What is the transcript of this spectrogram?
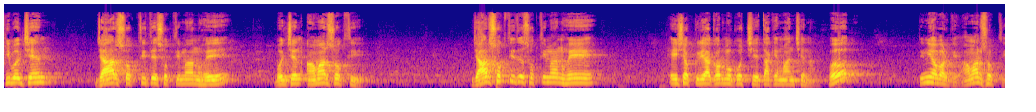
কি বলছেন? যার শক্তিতে শক্তিমান হয়ে বলছেন, আমার শক্তি যার শক্তিতে শক্তিমান হয়ে এইসব ক্রিয়াকর্ম করছে, তাকে মানছে না। ও তিনি আবার কে? আমার শক্তি।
